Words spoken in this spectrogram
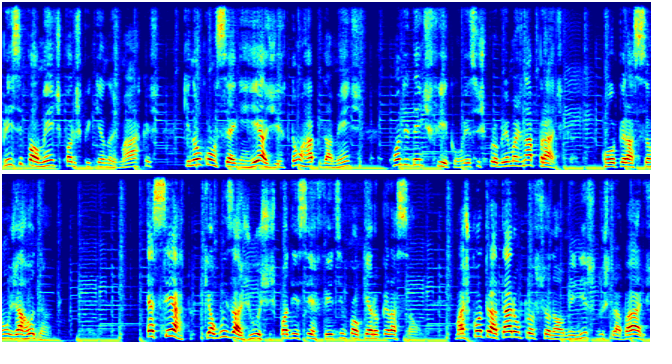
principalmente para as pequenas marcas que não conseguem reagir tão rapidamente quando identificam esses problemas na prática, com a operação já rodando. É certo que alguns ajustes podem ser feitos em qualquer operação, mas contratar um profissional no início dos trabalhos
